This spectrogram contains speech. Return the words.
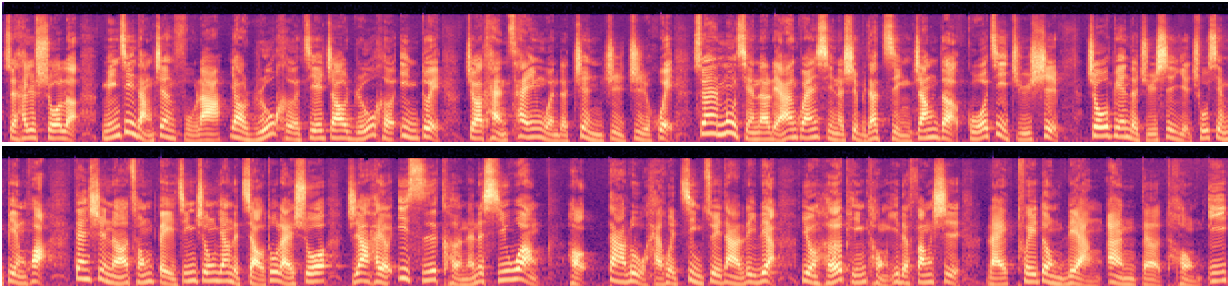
所以他就说了，民进党政府啦，要如何接招，如何应对，就要看蔡英文的政治智慧。虽然目前呢两岸关系呢是比较紧张的，国际局势。周边的局势也出现变化，但是呢，从北京中央的角度来说，只要还有一丝可能的希望，好，大陆还会尽最大的力量，用和平统一的方式来推动两岸的统一。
